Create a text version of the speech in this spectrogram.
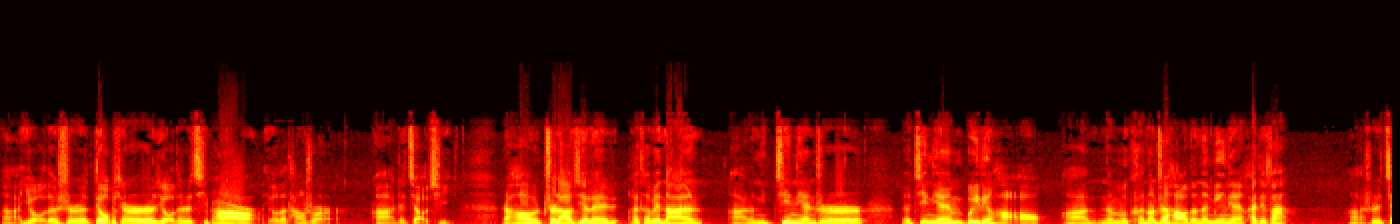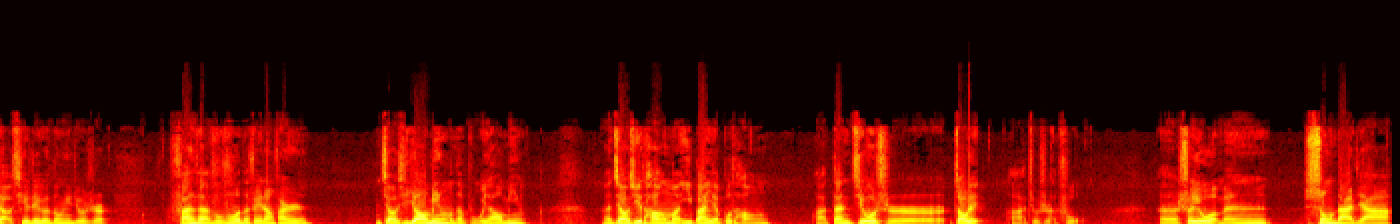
啊，有的是掉皮儿，有的是起泡，有的淌水儿啊，这脚气，然后治疗起来还特别难啊。说你今年治，呃，今年不一定好啊，那么可能治好的，那明年还得犯啊。所以脚气这个东西就是。反反复复的非常烦人，脚气要命吗？它不要命。啊，脚气疼吗？一般也不疼啊，但就是遭罪啊，就是反复。呃，所以我们送大家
